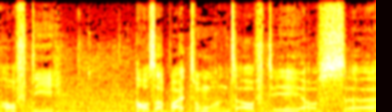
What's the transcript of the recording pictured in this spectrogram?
auf die Ausarbeitung und auf die, aufs, äh,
